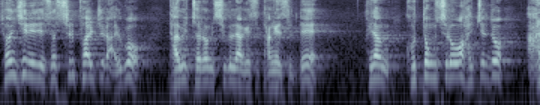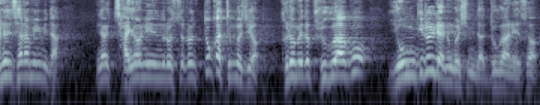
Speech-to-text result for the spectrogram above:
현실에 대해서 슬퍼할 줄 알고 다윗처럼 시글락에서 당했을 때 그냥 고통스러워 할 줄도 아는 사람입니다. 그냥 자연인으로서는 똑같은 거지요. 그럼에도 불구하고 용기를 내는 것입니다. 누구 안에서?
